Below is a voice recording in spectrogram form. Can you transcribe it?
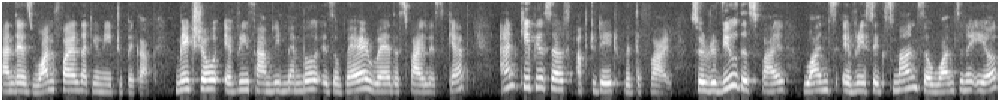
and there's one file that you need to pick up. Make sure every family member is aware where this file is kept and keep yourself up to date with the file. So review this file once every six months or once in a year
